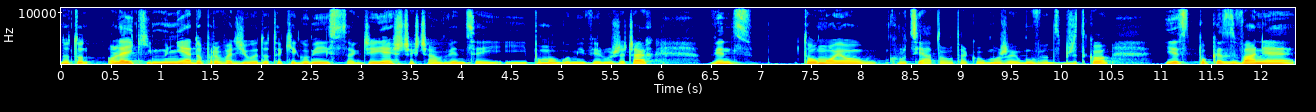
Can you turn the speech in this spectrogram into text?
No to olejki mnie doprowadziły do takiego miejsca, gdzie jeszcze chciałam więcej i pomogły mi w wielu rzeczach. Więc tą moją krucjatą, taką może mówiąc brzydko, jest pokazywanie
